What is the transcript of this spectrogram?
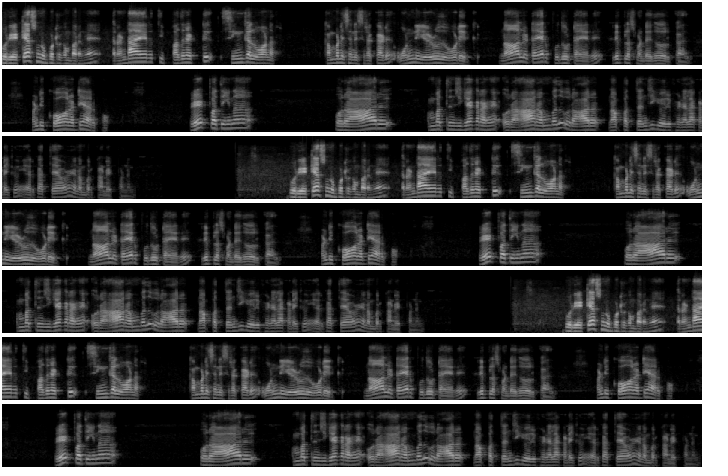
ஒரு எட்டியாஸ் ஒன்று போட்டிருக்கேன் பாருங்க. ரெண்டாயிரத்தி பதினெட்டு single owner company service record ஒன்று எழுபது ஓடி இருக்கு. நாலு டயர் புது டயரு. ரீப்ளேஸ்மெண்ட் எதுவும் இருக்காது. வண்டி குவாலிட்டியாக இருக்கும். ரேட் பார்த்தீங்கன்னா ஒரு ஆறு ஐம்பத்தஞ்சு கேட்குறாங்க ஒரு ஆறு ஐம்பது ஒரு ஆறு நாற்பத்தஞ்சுக்கு வெரி ஃபைனலாக கிடைக்கும். யாருக்கா தேவைன்னா என் நம்பர் கான்டாக்ட் பண்ணுங்கள் ஒரு எட்டியாஸ் ஒன்று போட்டிருக்கேன் பாருங்கள் ரெண்டாயிரத்தி பதினெட்டு single owner company service record ஒன்று எழுபது ஓடி இருக்குது நாலு டயர் புது டயரு ரீப்ளேஸ்மெண்ட் எதுவும் இருக்காது. வண்டி குவாலிட்டியாக இருக்கும். ரேட் பார்த்தீங்கன்னா ஒரு ஆறு ஐம்பத்தஞ்சு கேட்குறாங்க ஒரு ஆறு ஐம்பது ஒரு ஆறு நாற்பத்தஞ்சுக்கு வெரி ஃபைனலாக கிடைக்கும். யாருக்கா தேவைன்னா என் நம்பர் கான்டாக்ட் பண்ணுங்கள் ஒரு எட்டியாஸ் ஒன்று போட்டிருக்கேன் பாருங்கள் ரெண்டாயிரத்தி பதினெட்டு single owner company service record ஒன்று எழுபது ஓடி இருக்குது நாலு டயர் புது டயரு ரீப்ளேஸ்மெண்ட் எதுவும் இருக்காது. வண்டி குவாலிட்டியாக இருக்கும். ரேட் பார்த்தீங்கன்னா ஒரு ஆறு ஐம்பத்தஞ்சு கேட்குறாங்க. ஒரு ஆறு ஐம்பது ஒரு ஆறு நாற்பத்தஞ்சுக்கு வெரி ஃபைனலாக கிடைக்கும். யாருக்கா தேவைன்னா என் நம்பர் கான்டாக்ட் பண்ணுங்க.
